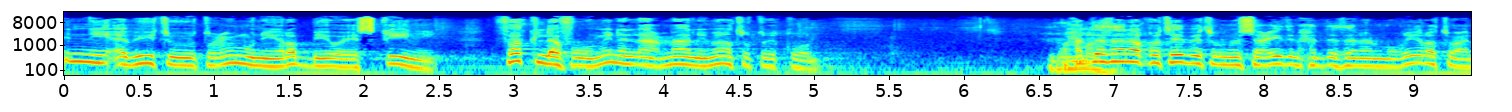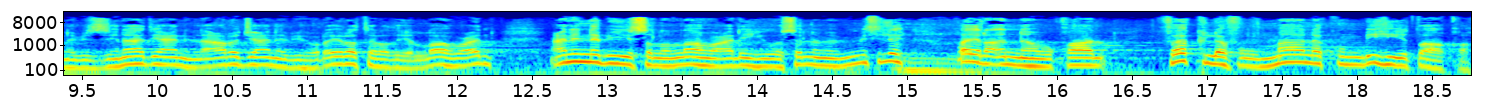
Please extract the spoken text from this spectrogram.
إني أبيت يطعمني ربي ويسقيني. فاكلفوا من الأعمال ما تطيقون. وحدثنا قتيبة بن سعيد حدثنا المغيرة عن أبي الزناد عن الأعرج عن أبي هريرة رضي الله عنه عن النبي صلى الله عليه وسلم بمثله غير أنه قال فاكلفوا ما لكم به طاقة.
